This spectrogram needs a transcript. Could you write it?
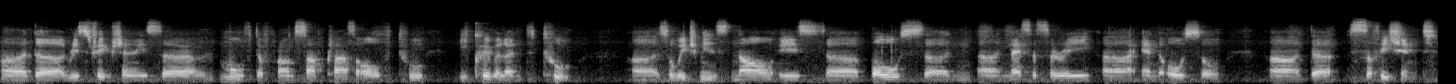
the restriction is moved from subclass of to equivalent to. Uh, so which means now is uh, both uh, necessary and also the sufficient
